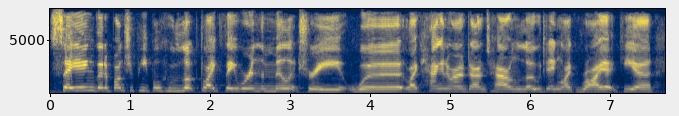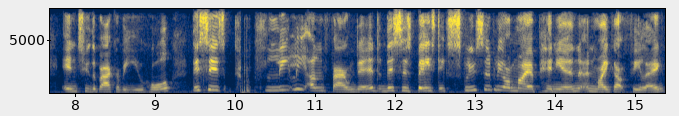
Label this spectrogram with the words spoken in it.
saying that a bunch of people who looked like they were in the military were like hanging around downtown loading like riot gear into the back of a U-Haul. This is completely unfounded. This is based exclusively on my opinion and my gut feeling,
